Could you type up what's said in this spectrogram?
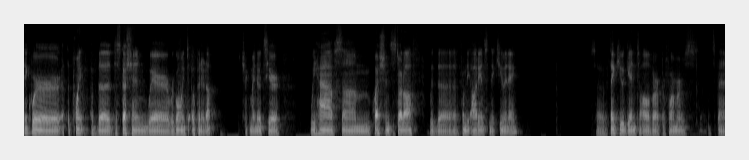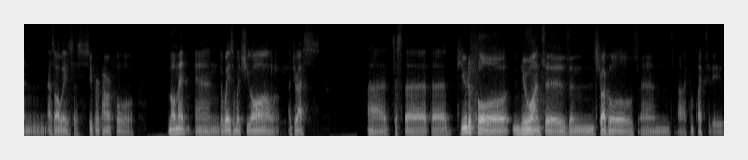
think we're at the point of the discussion where we're going to open it up. Check my notes here. We have some questions to start off with the from the audience in the Q&A. So thank you again to all of our performers it's been, as always, a super powerful moment, and the ways in which you all address uh, just the the beautiful nuances and struggles and uh, complexities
